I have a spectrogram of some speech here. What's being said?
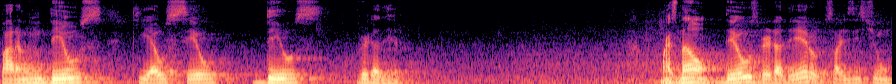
para um Deus que é o seu Deus verdadeiro. Mas não, Deus verdadeiro só existe um,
